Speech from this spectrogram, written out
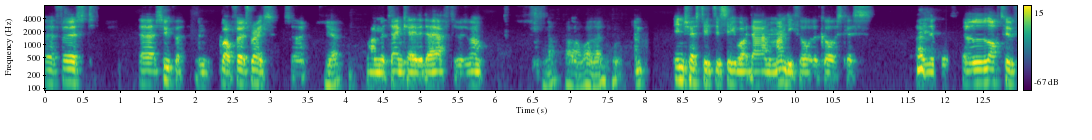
her first uh, super and well first race. So Yeah. ran the 10k the day after as well. No, oh, well then. I'm interested to see what Dan and Mandy thought of the course because there was a lot of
